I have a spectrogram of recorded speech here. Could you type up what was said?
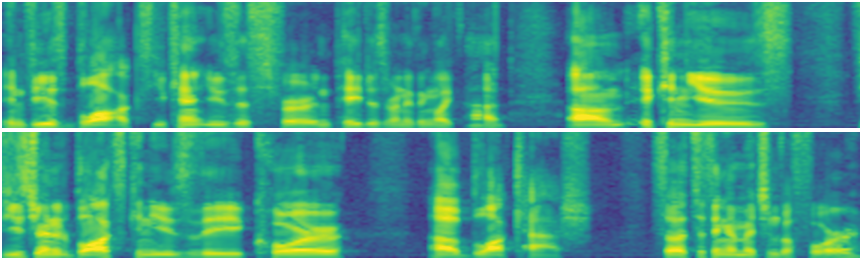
in views blocks, you can't use this for in pages or anything like that. Um, it can use, views generated blocks can use the core uh, block cache. So that's the thing I mentioned before.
